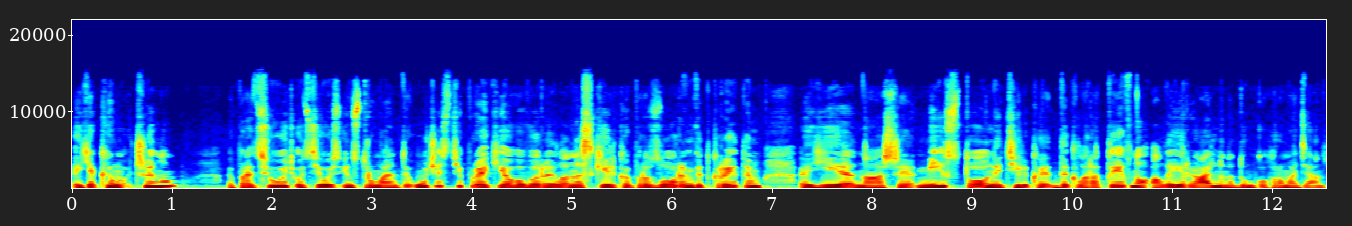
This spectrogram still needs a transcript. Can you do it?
яким чином працюють оці ось інструменти участі, про які я говорила, наскільки прозорим, відкритим є наше місто не тільки декларативно, але й реально на думку громадян.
